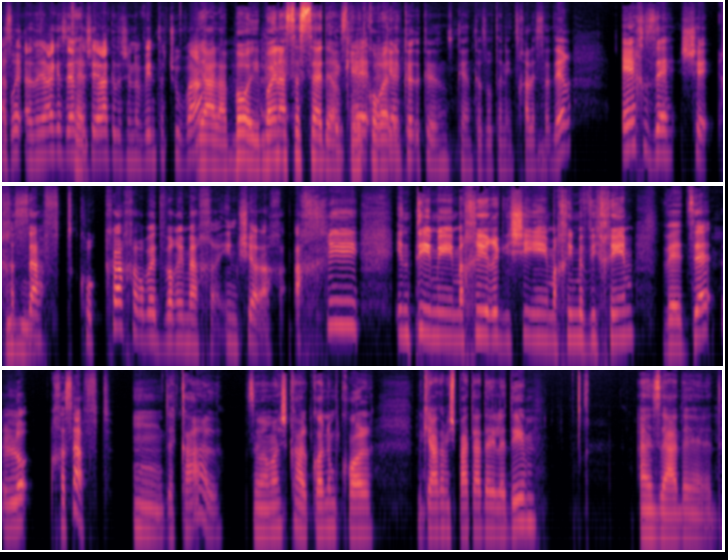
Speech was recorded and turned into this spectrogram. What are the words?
אז רגע, אני רק אסיים כן. את השאלה כדי שנבין את התשובה. יאללה, בואי, בואי נעשה סדר, כן, סתמית קורא כן, לי. כן, כן, כן, כזאת אני צריכה לסדר. איך זה שחשפת כל כך הרבה דברים מהחיים שלך, הכי אינטימיים, הכי רגישים, הכי מביכים, ואת זה לא חשפת. אמ, זה קל, זה ממש קל. קודם כל, מכירה את המשפט עד הילדים? אז זה עד הילד.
